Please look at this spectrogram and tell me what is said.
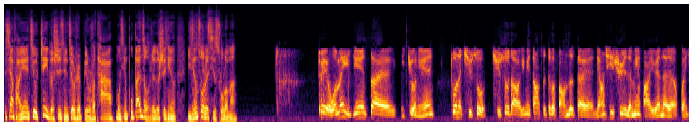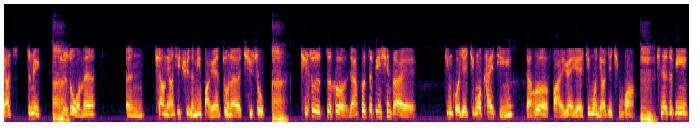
向法院就这个事情，就是比如说他目前不搬走这个事情，已经做了起诉了吗？对，我们已经在一九年做了起诉，起诉到，因为当时这个房子在梁溪区人民法院的管辖之内，嗯，所以说我们，嗯，向梁溪区人民法院做了起诉，嗯，起诉之后，然后这边现在经过也经过开庭，然后法院也经过了解情况，嗯，现在这边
